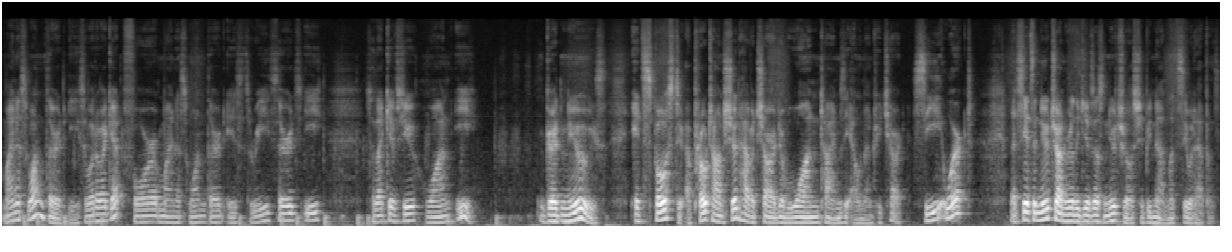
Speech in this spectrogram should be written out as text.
minus 1 third E. So what do I get? 4 minus 1 third is 3 thirds E. So that gives you 1 E. Good news. It's supposed to. A proton should have a charge of 1 times the elementary charge. See, it worked. Let's see if the neutron really gives us neutral. It should be none. Let's see what happens.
